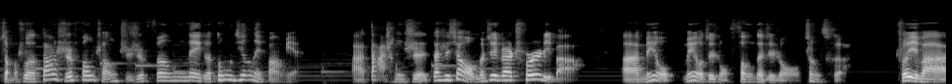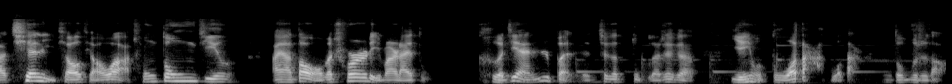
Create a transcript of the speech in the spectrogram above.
怎么说呢？当时封城只是封那个东京那方面，啊，大城市。但是像我们这边村里吧，啊，没有没有这种封的这种政策，所以吧，千里迢迢啊，从东京，哎呀，到我们村里面来赌，可见日本人这个赌的这个瘾有多大多大，你都不知道。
